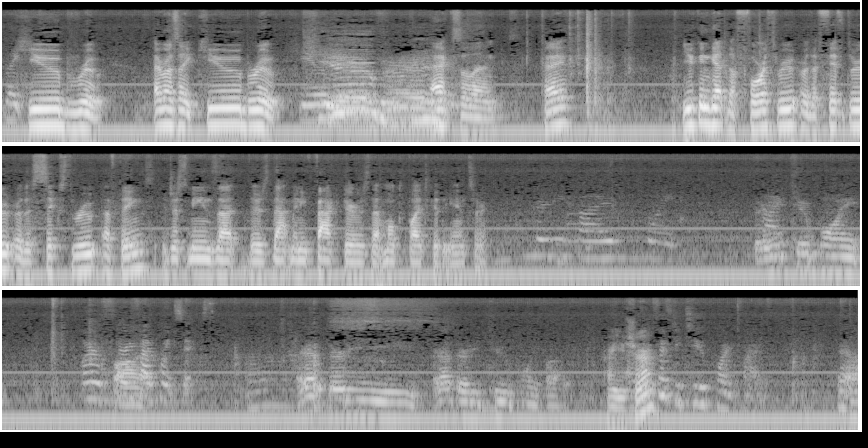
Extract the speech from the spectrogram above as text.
square. Cube root. Everyone say cube root. cube. Excellent. Okay? You can get the fourth root or the fifth root or the sixth root of things. It just means that there's that many factors that multiply to get the answer. thirty-two point. Or Five. 35.6. I got thirty. I got thirty-two point five. Are you sure? Fifty-two point five. Yeah.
